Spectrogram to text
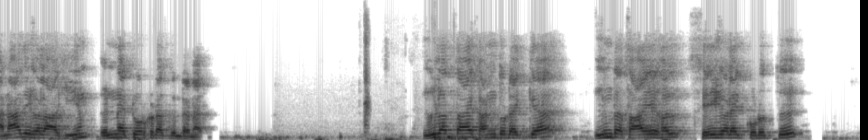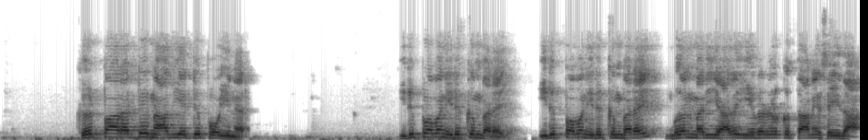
அனாதிகளாகியும் எண்ணற்றோர் கிடக்கின்றனர். ஈழத்தாய் கண் துடைக்க ஈன்ற தாயகள் செய்களை கொடுத்து கேட்பாரற்று நாதியற்று போயினர். இருப்பவன் இருக்கும் வரை இருப்பவன் இருக்கும் வரை முதல் மரியாதை இவர்களுக்குத்தானே செய்தான்.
